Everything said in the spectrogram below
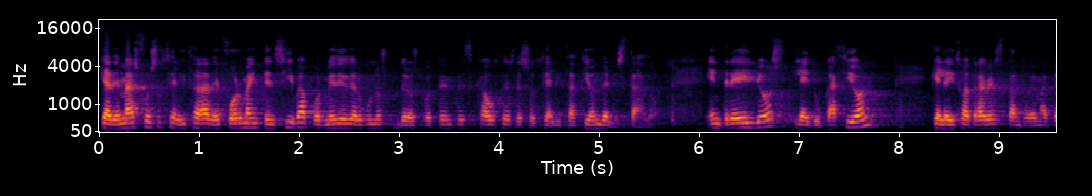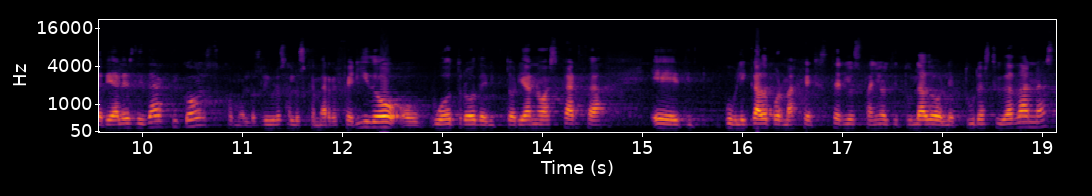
que además fue socializada de forma intensiva por medio de algunos de los potentes cauces de socialización del Estado, entre ellos la educación, que la hizo a través tanto de materiales didácticos, como los libros a los que me he referido, o, u otro de Victoriano Ascarza, eh, publicado por Magisterio Español titulado Lecturas Ciudadanas,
